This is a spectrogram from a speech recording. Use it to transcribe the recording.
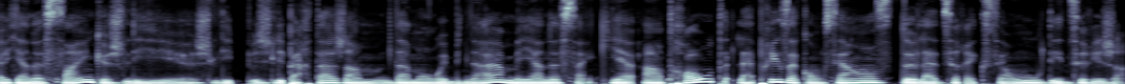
euh, il y en a cinq, je les, je partage dans, dans, mon webinaire, mais il y en a cinq. Il y a entre autres la prise de conscience de la direction ou des dirigeants.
